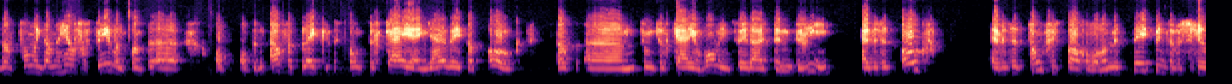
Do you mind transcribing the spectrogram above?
dat vond ik dan heel vervelend. Want eh, op, op een elfde plek stond Turkije. En jij weet dat ook. Dat ehm, toen Turkije won in 2003, hebben ze het ook hebben ze het Songfestival gewonnen met twee punten verschil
